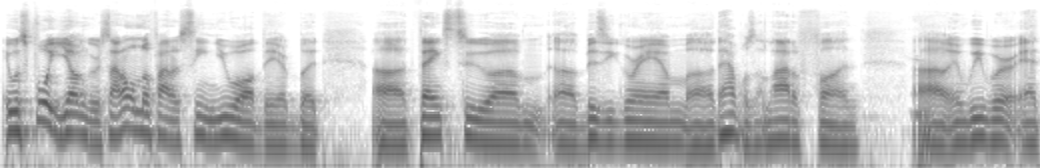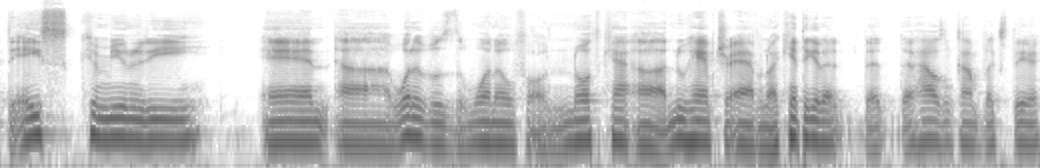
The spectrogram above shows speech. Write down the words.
it was for younger, so I don't know if I'd have seen you all there, but uh, thanks to um, uh, Busy Graham, uh, that was a lot of fun, uh, and we were at the Ace community and uh, what it was the one over on North Ca- uh, New Hampshire Avenue. I can't think of that, that that housing complex there,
